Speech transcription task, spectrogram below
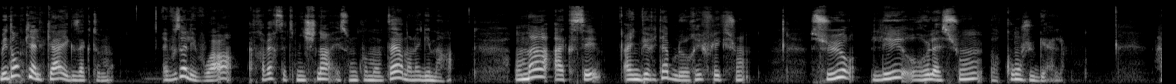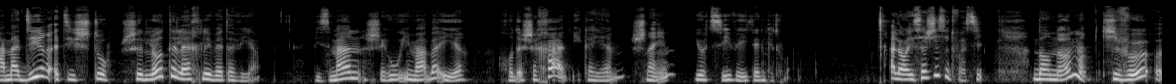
Mais dans quel cas exactement? Et vous allez voir, à travers cette Mishnah et son commentaire dans la Gemara, on a accès à une véritable réflexion sur les relations conjugales. Shnaim yotzi veiten ketouba. Alors il s'agit cette fois-ci d'un homme qui veut, euh,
